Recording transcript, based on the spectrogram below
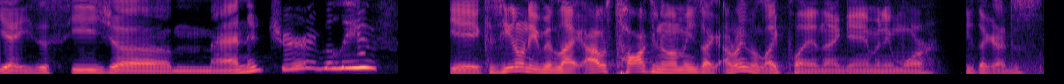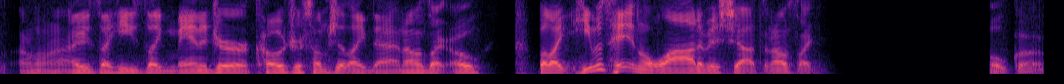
Yeah, he's a siege uh, manager, I believe. Yeah, because he don't even like. I was talking to him. He's like, I don't even like playing that game anymore. He's like, I just, I don't know. He's like, he's like manager or coach or some shit like that. And I was like, oh, but like he was hitting a lot of his shots, and I was like, okay.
